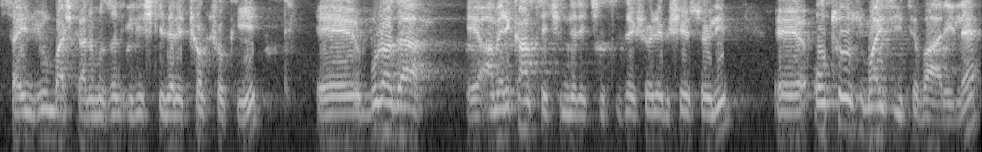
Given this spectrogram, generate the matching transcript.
Sayın Cumhurbaşkanımızın ilişkileri çok çok iyi. Eee, burada eee, Amerikan seçimleri için size şöyle bir şey söyleyeyim. Eee, 30 Mayıs itibariyle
